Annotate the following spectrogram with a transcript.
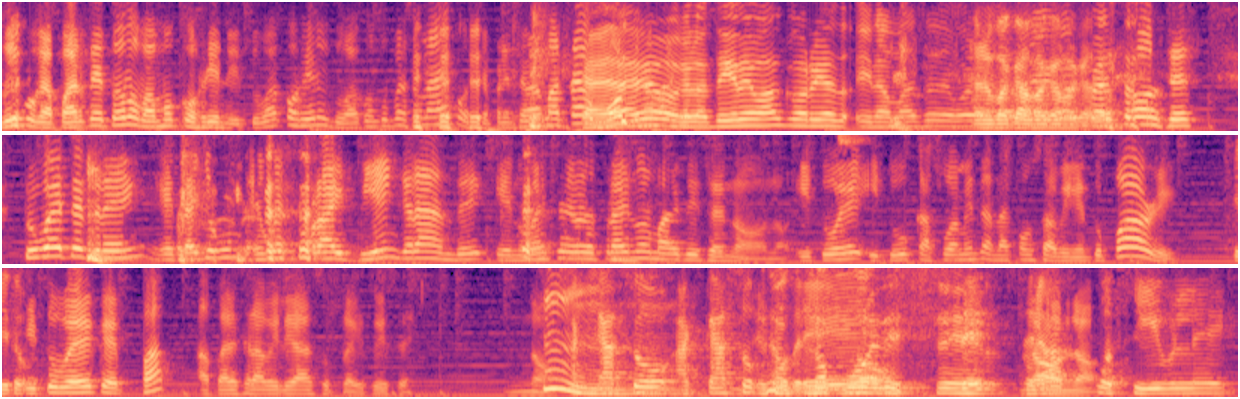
Sí, porque aparte de todo vamos corriendo y tú vas corriendo y tú vas con tu personaje porque siempre te va a matar. Claro, porque los tigres van corriendo y nada más se devuelven. Dale, para acá, para acá, para acá. Entonces, tú ves este tren, está hecho un, un sprite bien grande, que no es el sprite normal, y tú dices, no, no. Y tú, y tú casualmente andas con Sabine en tu party. Y tú, Y tú ves que, pap, aparece la habilidad de su play. Y tú dices, no. Hmm. ¿Acaso, acaso No, podré? no puede ser. ¿Será No, no. posible?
